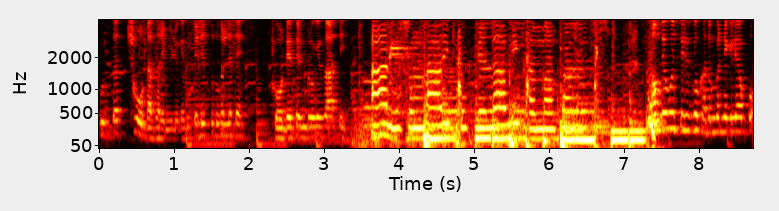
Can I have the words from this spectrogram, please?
कुछ छोटा सा रिव्यू लेके तो चलिए शुरू कर लेते हैं। छोटे से इंट्रो के साथ ही। अब देखो इस सीरीज़ को खत्म करने के लिए आपको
